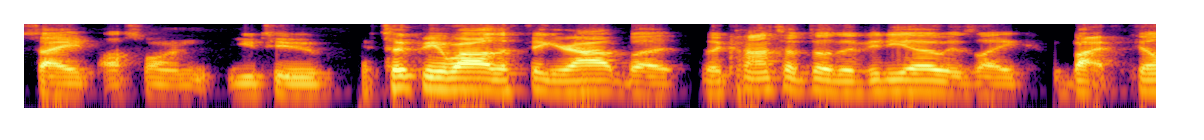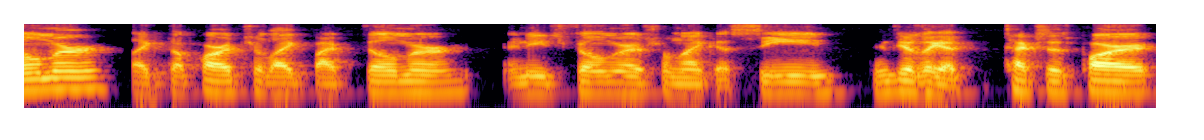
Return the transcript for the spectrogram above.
site, also on YouTube. It took me a while to figure out, but the concept of the video is like by filmer, like the parts are like by filmer, and each filmer is from like a scene. I think there's like a Texas part.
